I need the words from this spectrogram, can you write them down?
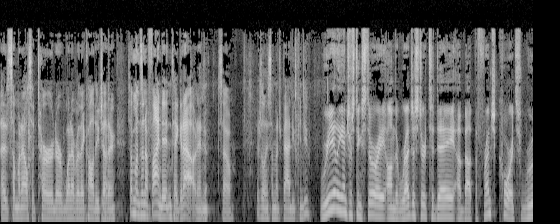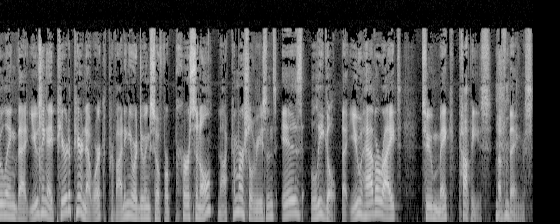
uh, someone else a turd or whatever they called each other, someone's going to find it and take it out, and so there's only so much bad you can do. Really interesting story on the Register today about the French courts ruling that using a peer to peer network, providing you are doing so for personal, not commercial reasons, is legal. That you have a right to make copies of things.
